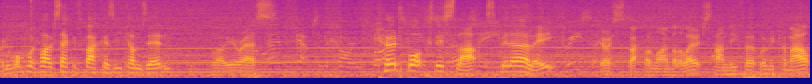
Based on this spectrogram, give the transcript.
Only 1.5 seconds back as he comes in. Well, DRS. Could box this lap. It's a bit early. 13.3. DRS is back online, by the way, which is handy for when we come out.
